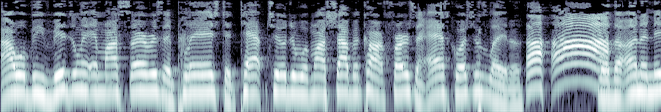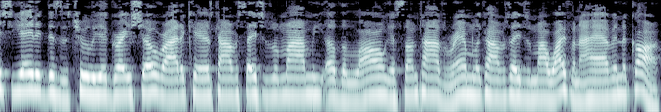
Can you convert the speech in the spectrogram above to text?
I will be vigilant in my service and pledge to tap children with my shopping cart first and ask questions later. For the uninitiated, this is truly a great show. Ryder Karen's conversations remind me of the long and sometimes rambling conversations my wife and I have in the car.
